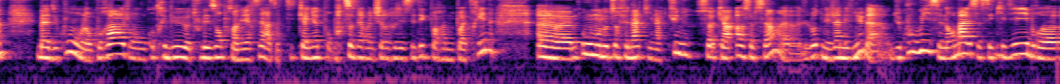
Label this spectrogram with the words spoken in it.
bah, du coup, on l'encourage, on contribue euh, tous les ans pour son anniversaire à sa petite cagnotte pour pouvoir se faire une chirurgie esthétique pour avoir une poitrine. Euh, ou mon autre Fiona qui n'a qu'une qui a un seul sein, euh, l'autre n'est jamais venu. Bah, du coup, oui, c'est normal, ça s'équilibre. euh,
